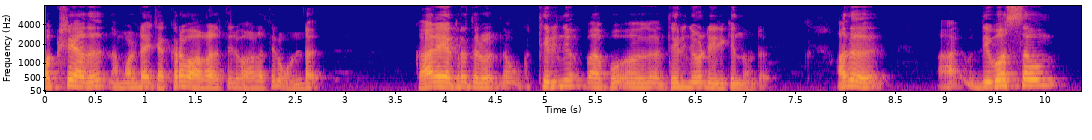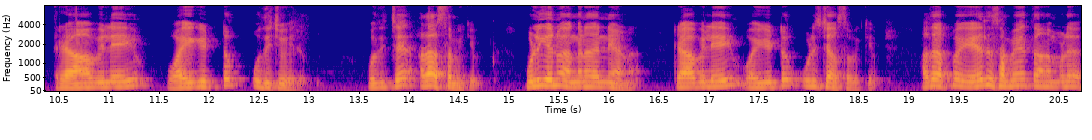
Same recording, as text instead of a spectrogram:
പക്ഷേ അത് നമ്മളുടെ ചക്രവാഹനത്തിൽ വാഹനത്തിൽ ഉണ്ട്. കാലചക്രത്തിൽ തിരിഞ്ഞ് തിരിഞ്ഞുകൊണ്ടിരിക്കുന്നുണ്ട്. അത് ദിവസവും രാവിലെയും വൈകിട്ടും ഉദിച്ചു വരും. ഉദിച്ച് അത് അസ്തമിക്കും. ഗുളികനും അങ്ങനെ തന്നെയാണ്. രാവിലെയും വൈകിട്ടും ഉദിച്ച് അസ്തമിക്കും. അത് അപ്പോൾ ഏത് സമയത്താണ് നമ്മൾ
